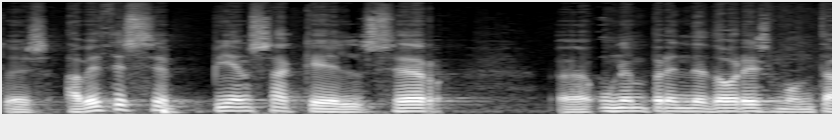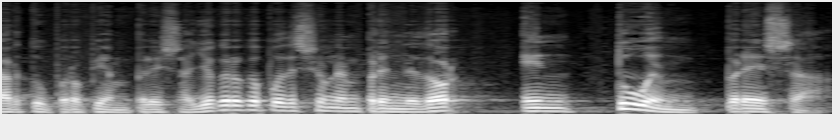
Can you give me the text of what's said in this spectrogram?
Entonces, a veces se piensa que el ser eh, un emprendedor es montar tu propia empresa. Yo creo que puedes ser un emprendedor en tu empresa,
